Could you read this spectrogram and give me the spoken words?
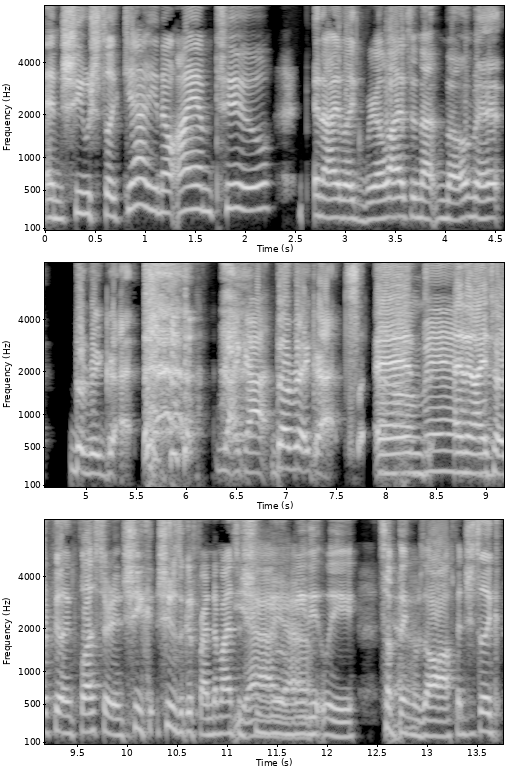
And she was just like, yeah, you know, I am too. And I like realized in that moment the regret. I got. the regrets. Oh, and Oh, and then I started feeling flustered and she she was a good friend of mine, so Yeah, she knew yeah. immediately something Yeah. was off. And she's like,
